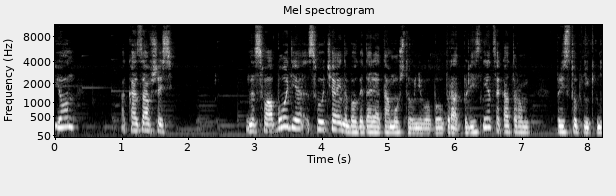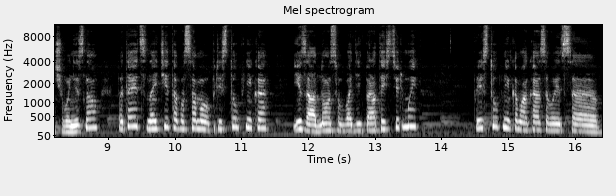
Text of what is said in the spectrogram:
и он, оказавшись на свободе, случайно благодаря тому, что у него был брат-близнец, о котором преступник ничего не знал, пытается найти того самого преступника и заодно освободить брата из тюрьмы. Преступником оказывается,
